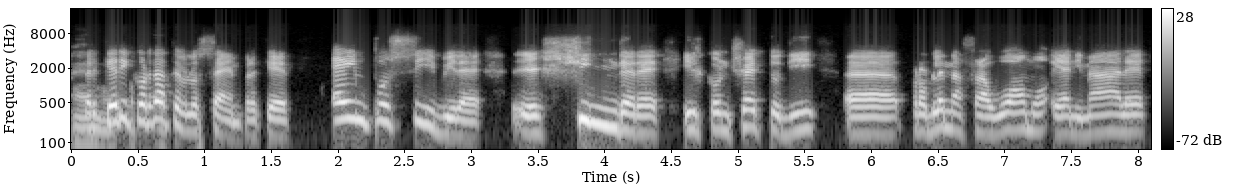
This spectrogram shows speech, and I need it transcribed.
Eh, perché ricordatevelo sempre che è impossibile eh, scindere il concetto di eh, problema fra uomo e animale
